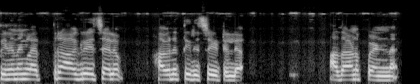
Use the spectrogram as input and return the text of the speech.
പിന്നെ നിങ്ങൾ എത്ര ആഗ്രഹിച്ചാലും അവന് തിരിച്ചു കിട്ടില്ല. അതാണ് പെണ്ണ്.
